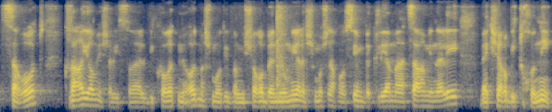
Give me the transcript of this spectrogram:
צרות, כבר היום יש על ישראל ביקורת מאוד משמעותית במישור הבינלאומי על השימוש שאנחנו עושים בכלי המעצר המנהלי בהקשר הביטחוני.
